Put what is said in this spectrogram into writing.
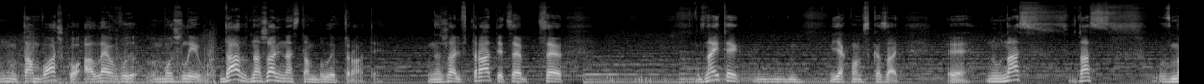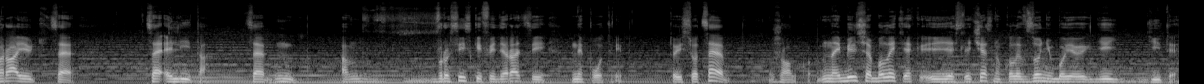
ну, там важко, але можливо. Да, на жаль, у нас там були втрати. На жаль, втрати це, це знаєте, як вам сказати, е, ну, в нас, в нас вмирають це, це еліта. Це, а в- Російській Федерації не потріб. Тобто, оце жалко. Найбільше болить, як, якщо чесно, коли в зоні бойових дій діти.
